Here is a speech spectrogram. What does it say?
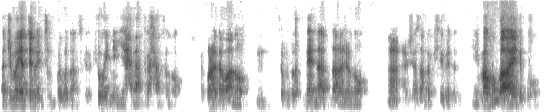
あ自分やってるのいつもこういうことなんですけど、教員に、いや、なんとかさん、その、この間もあの、うん。とね、な奈良城のはい。医者さんと来てくれた時に、まあ僕はあえてこう、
